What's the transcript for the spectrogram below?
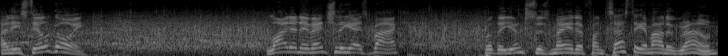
and he's still going. Lydon eventually gets back, but the youngsters made a fantastic amount of ground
